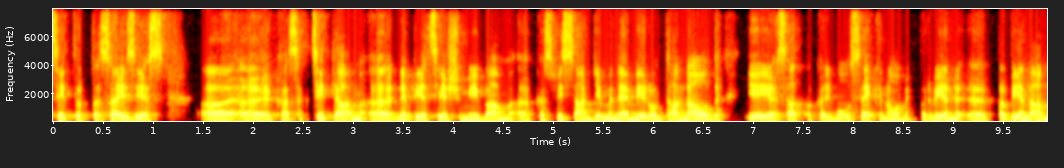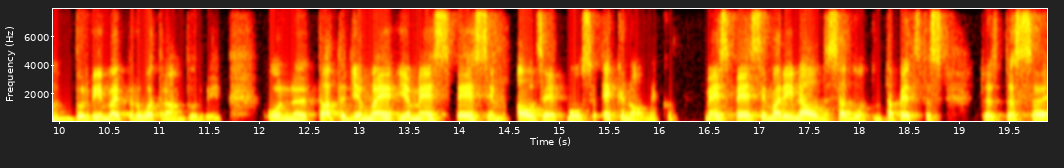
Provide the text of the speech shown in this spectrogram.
citur tas aizies saka, citām nepieciešamībām, kas visām ģimenēm ir, un tā nauda ieies atpakaļ mūsu ekonomiku par, vien, par vienām durvīm vai par otrām durvīm. Un tā tad, ja, mē, ja mēs spēsim audzēt mūsu ekonomiku, mēs spēsim arī naudu sadot. Un tāpēc tas tas, tas eh,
